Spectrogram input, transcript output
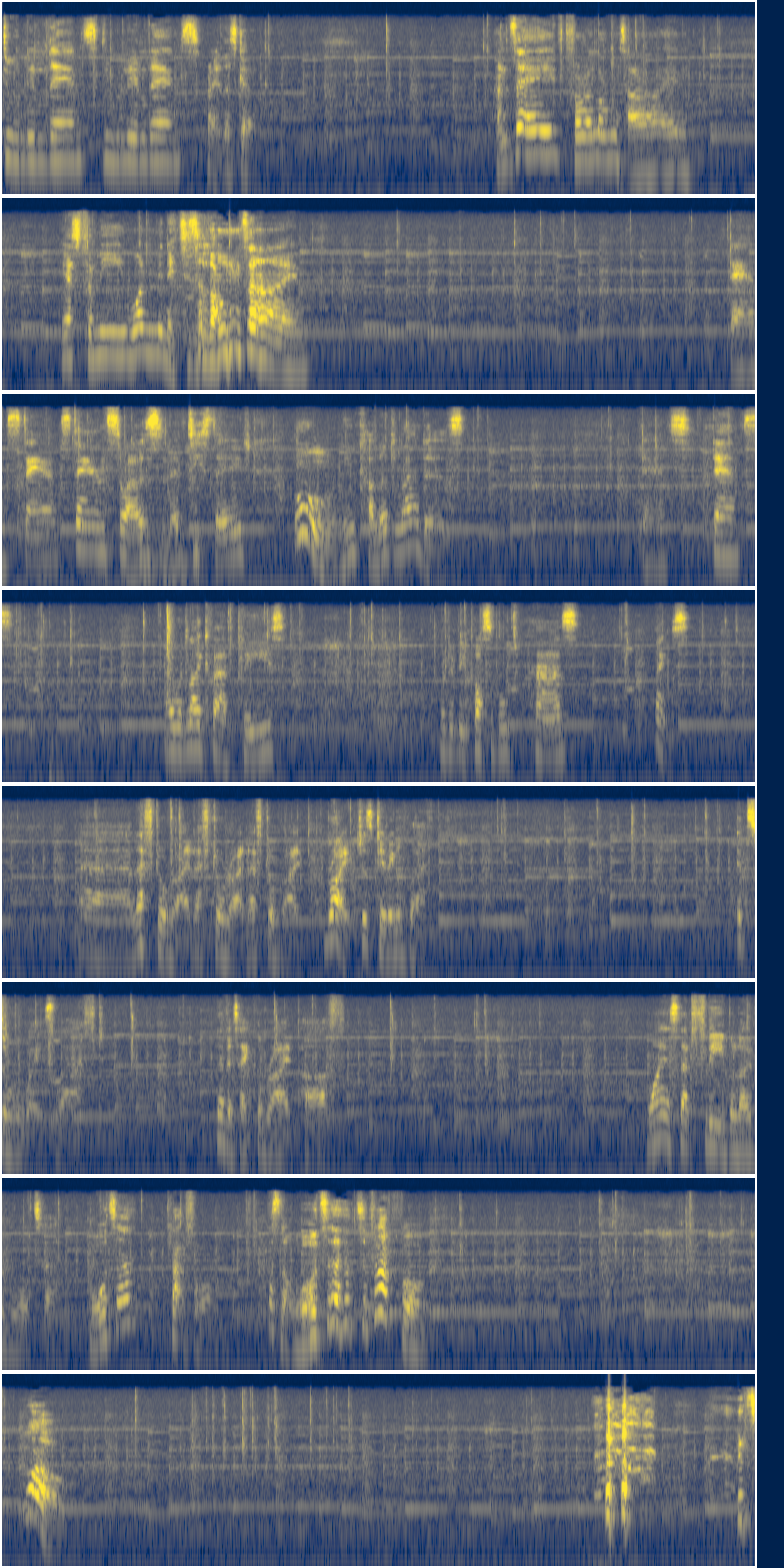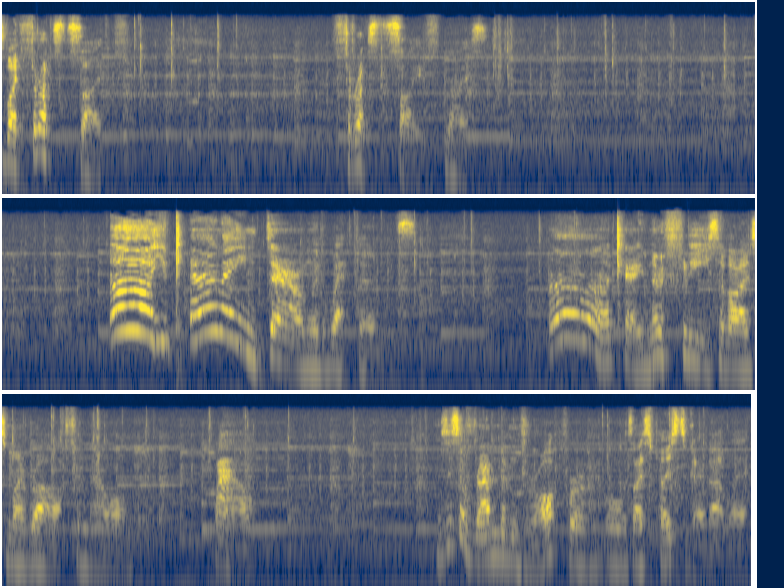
Do a little dance, do a little dance. Right, let's go. Unsaved for a long time. Yes, for me, one minute is a long time. Dance, dance, dance. Wow, this is an empty stage. Ooh, new coloured ladders. Dance, dance. I would like that, please. Would it be possible to has? Thanks. Uh, left or right, left or right, left or right. Right, just kidding, left. It's always left. Never take the right path. Why is that flea below the water? Water? Platform. That's not water, that's a platform. Whoa! it's my thrust scythe. Thrust scythe, nice. Oh, you can aim down with weapons. Ah, okay. No flea survives my wrath from now on. Wow. Is this a random drop, or, or was I supposed to go that way?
